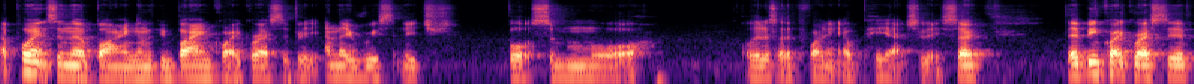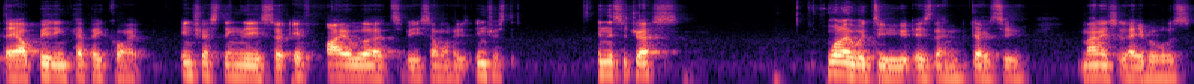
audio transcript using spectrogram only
at points and they're buying and they've been buying quite aggressively. And they recently bought some more or it looks like they're providing LP actually. So they've been quite aggressive. They are bidding Pepe quite interestingly. So if I were to be someone who's interested in this address, what I would do is then go to manage labels,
